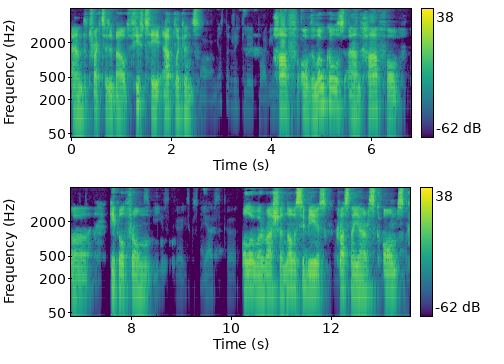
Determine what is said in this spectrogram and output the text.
and attracted about 50 applicants half of the locals and half of uh, people from all over Russia, Novosibirsk, Krasnoyarsk, Omsk.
